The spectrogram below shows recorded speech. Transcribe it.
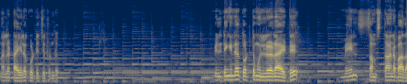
നല്ല ടൈലൊക്കെ ഒട്ടിച്ചിട്ടുണ്ട്. ബിൽഡിങ്ങിന്റെ തൊട്ട് മുന്നിലായിട്ട് മെയിൻ സംസ്ഥാന പാത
